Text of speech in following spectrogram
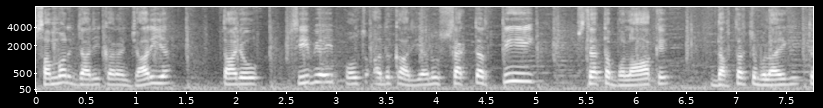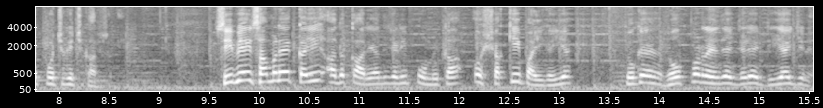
ਸਮਨ ਜਾਰੀ ਕਰਨ ਜਾ ਰਹੀ ਹੈ। ਤਾਂ ਜੋ ਸੀਬੀਆਈ ਪੁਲਿਸ ਅਧਿਕਾਰੀਆਂ ਨੂੰ ਸੈਕਟਰ 30 ਸਥਿਤ ਬੁਲਾ ਕੇ ਦਫ਼ਤਰ 'ਚ ਬੁਲਾਏਗੀ ਤੇ ਪੁੱਛਗਿੱਛ ਕਰ ਸਕੇ। ਸੀਬੀਆਈ ਸਾਹਮਣੇ ਕਈ ਅਧਿਕਾਰੀਆਂ ਦੀ ਜਿਹੜੀ ਭੂਮਿਕਾ, ਉਹ ਸ਼ੱਕੀ ਪਾਈ ਗਈ ਹੈ, ਕਿਉਂਕਿ ਰੋਪੜ ਰੇਂਜ ਦੇ ਜਿਹੜੇ ਡੀਆਈਜੀ ਨੇ,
